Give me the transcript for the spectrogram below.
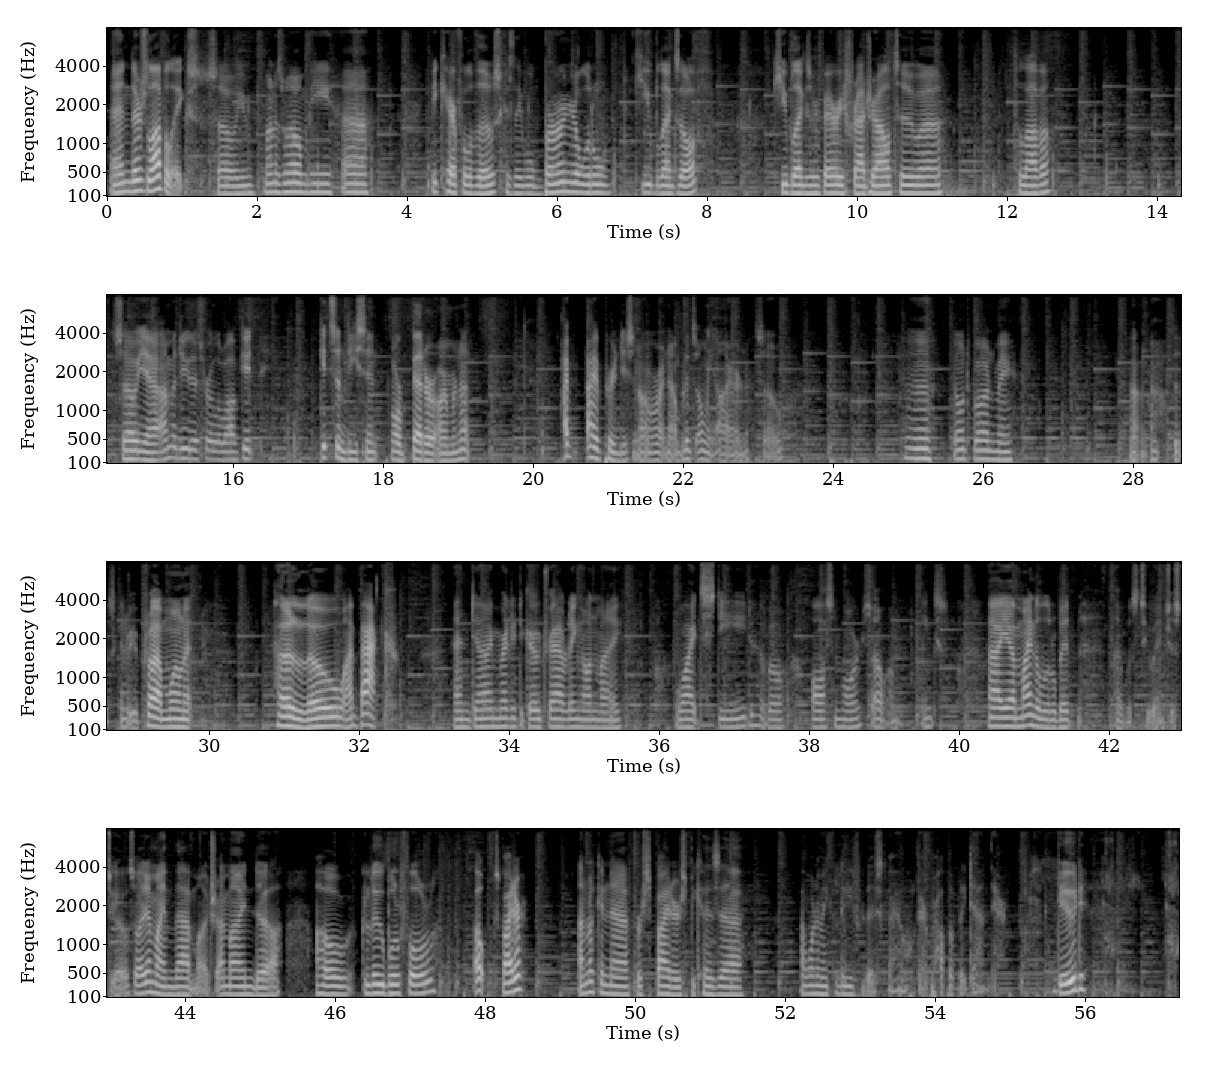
and there's lava lakes, so you might as well be uh be careful of those because they will burn your little cube legs off. Cube legs are very fragile to uh, to lava. So yeah, I'm gonna do this for a little while. Get get some decent or better armor. Not I I have pretty decent armor right now, but it's only iron, so uh, don't burn me. I don't know. This is gonna be a problem, won't it? Hello, I'm back, and I'm ready to go traveling on my white steed of a awesome horse. Oh, um, thanks. I uh, mined a little bit. I was too anxious to go, so I didn't mind that much. I mind, uh, a whole global full. Oh, spider! I'm looking uh, for spiders because uh, I want to make a lead for this guy. Oh, they're probably down there. Dude,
